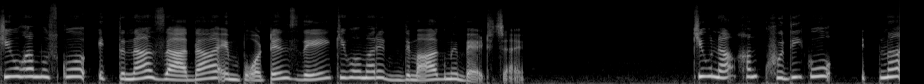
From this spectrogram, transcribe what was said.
क्यों हम उसको इतना ज़्यादा इम्पोर्टेंस दें कि वो हमारे दिमाग में बैठ जाए? क्यों ना हम खुद ही को इतना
